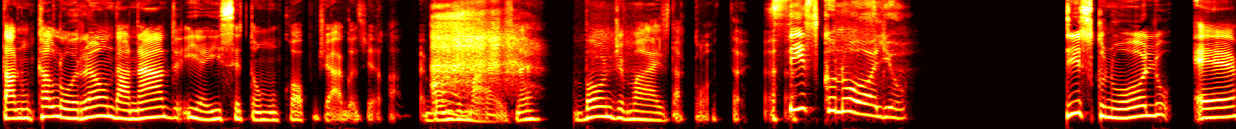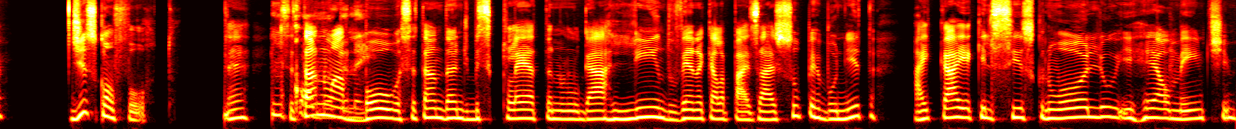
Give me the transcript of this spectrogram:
tá num calorão danado, e aí você toma um copo de água gelada. É bom Ah. demais, né? Bom demais da conta. Cisco no olho. Cisco no olho é desconforto, né? Você tá Incômodo, numa né? boa, você tá andando de bicicleta num lugar lindo, vendo aquela paisagem super bonita, aí cai aquele cisco no olho e realmente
